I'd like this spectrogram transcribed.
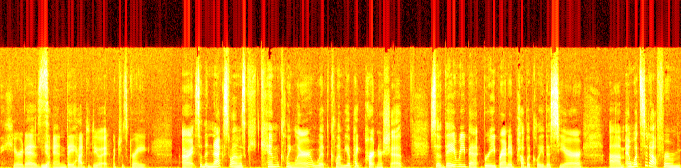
here it is. Yeah. And they had to do it, which was great. All right, so the next one was Kim Klingler with Columbia Pike Partnership. So they rebranded publicly this year. Um, and what stood out for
